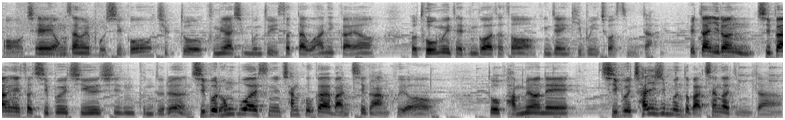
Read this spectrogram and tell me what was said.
어, 제 영상을 보시고 집도 구매하신 분도 있었다고 하니까요. 또 도움이 된 것 같아서 굉장히 기분이 좋았습니다. 일단 이런 지방에서 집을 지으신 분들은 집을 홍보할 수 있는 창구가 많지가 않고요. 또 반면에 집을 찾으신 분도 마찬가지입니다.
